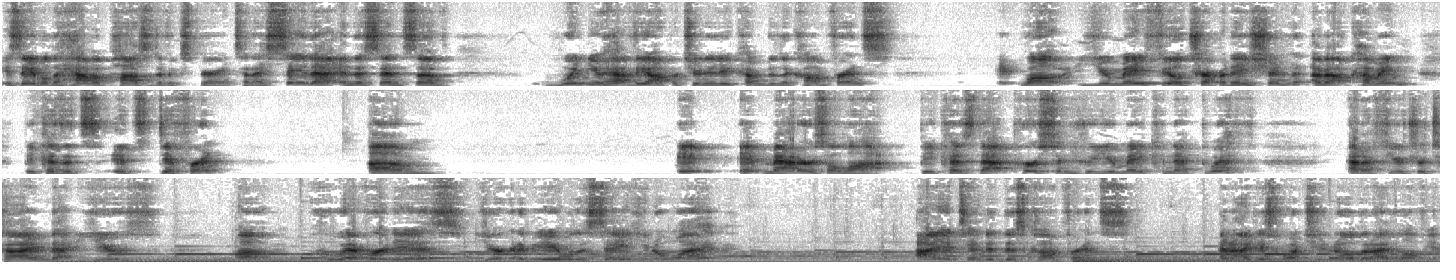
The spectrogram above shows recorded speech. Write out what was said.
is able to have a positive experience. And I say that in the sense of when you have the opportunity to come to the conference, while you may feel trepidation about coming because it's it's different, um, it it matters a lot because that person who you may connect with at a future time, that youth, um, whoever it is, you're going to be able to say, you know what? I attended this conference and I just want you to know that I love you.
